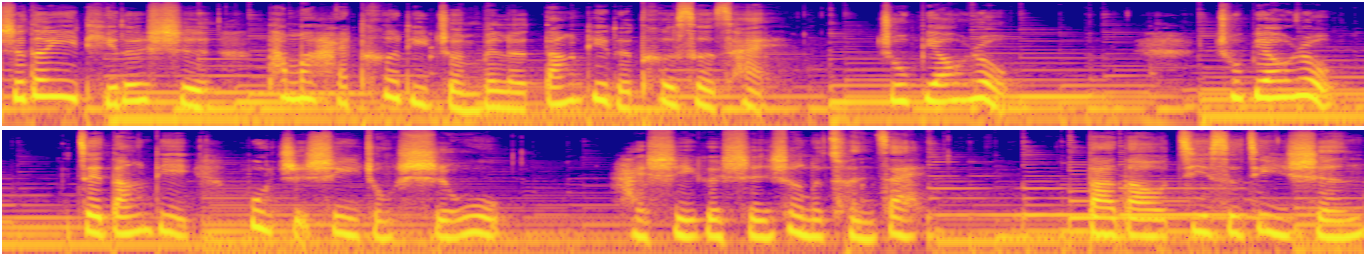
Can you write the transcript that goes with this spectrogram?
值得一提的是，他们还特地准备了当地的特色菜——猪膘肉。猪膘肉在当地不只是一种食物，还是一个神圣的存在。大到祭祀敬神、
